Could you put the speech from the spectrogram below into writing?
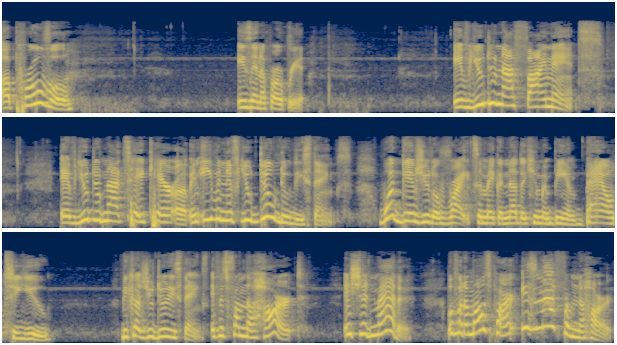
Approval is inappropriate. If you do not finance, if you do not take care of, and even if you do do these things, what gives you the right to make another human being bow to you because you do these things. If it's from the heart, it shouldn't matter. But for the most part, it's not from the heart.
